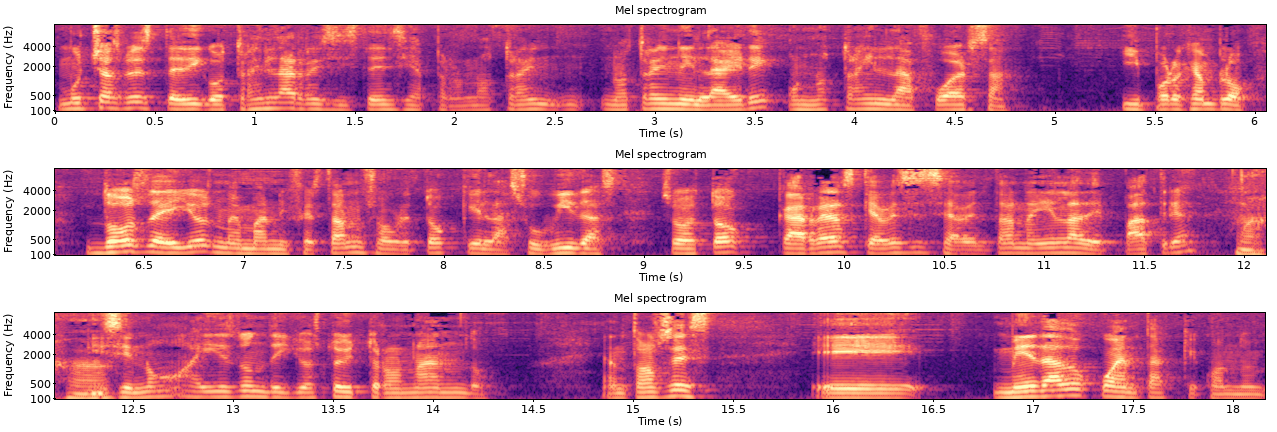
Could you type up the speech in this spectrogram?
muchas veces te digo, traen la resistencia, pero no traen, no traen el aire o no traen la fuerza. Y por ejemplo, dos de ellos me manifestaron sobre todo que las subidas, sobre todo carreras que a veces se aventaron ahí en la de Patria, Ajá. y dice, no, ahí es donde yo estoy tronando. Entonces, eh, me he dado cuenta que cuando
